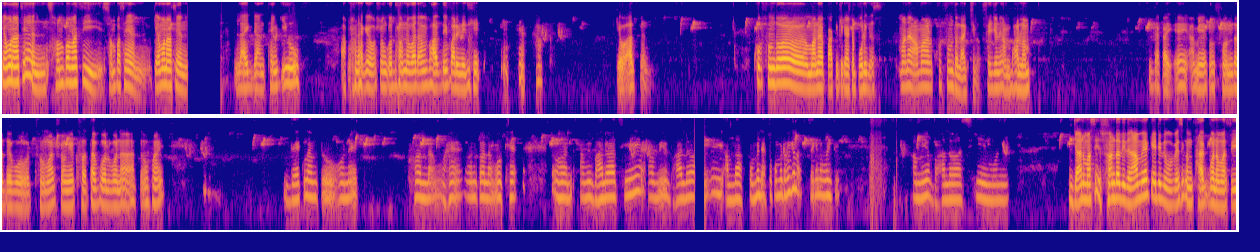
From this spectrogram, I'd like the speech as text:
কেমন আছেন? শম্পা মাসি, শম্পা সেন, কেমন আছেন? লাইক ডান থ্যাংক ইউ আপনাকে অসংখ্য ধন্যবাদ, আমি ভাবতেই পারিনি যে কেউ আসবেন। খুব সুন্দর মানে প্রাকৃতিক একটা পরিবেশ মানে আমার খুব সুন্দর লাগছিল, সেই জন্য আমি ভাবলাম দেখাই। এই আমি এখন সন্ধ্যা দেব, তোমার সঙ্গে কথা বলব না তোমায়। দেখলাম তো অনেক করলাম হ্যাঁ অন করলাম ওকে। আমি ভালো আছি, আমি ভালো আল্লাহ কমেন্ট এত কমেন্ট হয়ে গেল সেখানে বলছি আমিও ভালো আছি, মনে। যান মাসি, সন্ধ্যা দিতেন আমিও কেটে দেবো, বেশিক্ষণ থাকব না মাসি।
